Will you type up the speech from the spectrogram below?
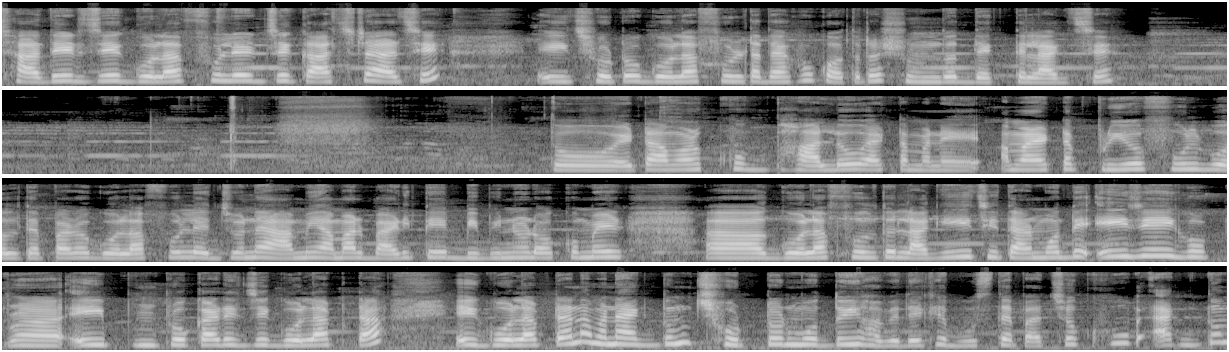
ছাদের যে গোলাপ ফুলের যে গাছটা আছে, এই ছোট গোলাপ ফুলটা দেখো কতটা সুন্দর দেখতে লাগছে। তো এটা আমার খুব ভালো একটা মানে আমার একটা প্রিয় ফুল বলতে পারো, গোলাপ ফুল। এর জন্য আমি আমার বাড়িতে বিভিন্ন রকমের গোলাপ ফুল তো লাগিয়েছি। তার মধ্যে এই যে এই প্রকারের যে গোলাপটা, এই গোলাপটা না মানে একদম ছোট্টর মধ্যেই হবে দেখে বুঝতে পারছ। খুব একদম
